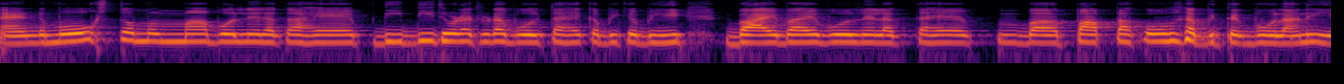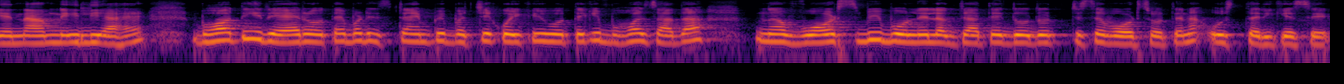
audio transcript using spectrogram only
एंड मोक्ष तो मम्मा बोलने लगा है दीदी थोड़ा थोड़ा बोलता है कभी कभी बाय बाय बोलने लगता है पापा को अभी तक बोला नहीं है, नाम नहीं लिया है। बहुत ही रेयर होता है बट इस टाइम पे बच्चे कोई कोई होते कि बहुत ज़्यादा वर्ड्स भी बोलने लग जाते हैं दो दो जैसे वर्ड्स होते हैं ना, उस तरीके से।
